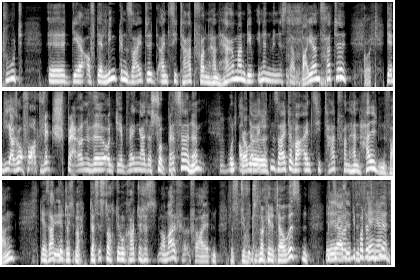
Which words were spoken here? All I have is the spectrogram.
Tut, äh, der auf der linken Seite ein Zitat von Herrn Herrmann, dem Innenminister Bayerns, hatte, Gott. der die ja sofort wegsperren will und je länger, desto besser, ne? Und auf glaube- der rechten Seite war ein Zitat von Herrn Haldenwang, der sagte, das macht, das ist doch demokratisches Normalverhalten. Das, das sind doch keine Terroristen. Das Ja, sind ja, Leute, das die protestieren.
